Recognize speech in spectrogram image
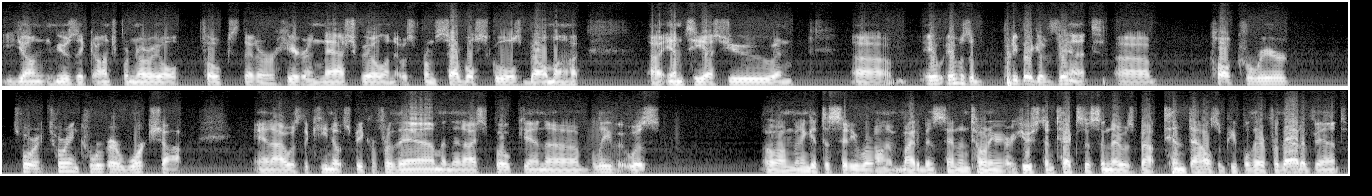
young music entrepreneurial folks that are here in Nashville, and it was from several schools, Belmont, uh, MTSU, and um it, it was a pretty big event uh, called Career Touring, Touring Career Workshop. And I was the keynote speaker for them, and then I spoke in, uh, believe it was oh, I'm going to get the city wrong. It might have been San Antonio or Houston, Texas, and there was about 10,000 people there for that event.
